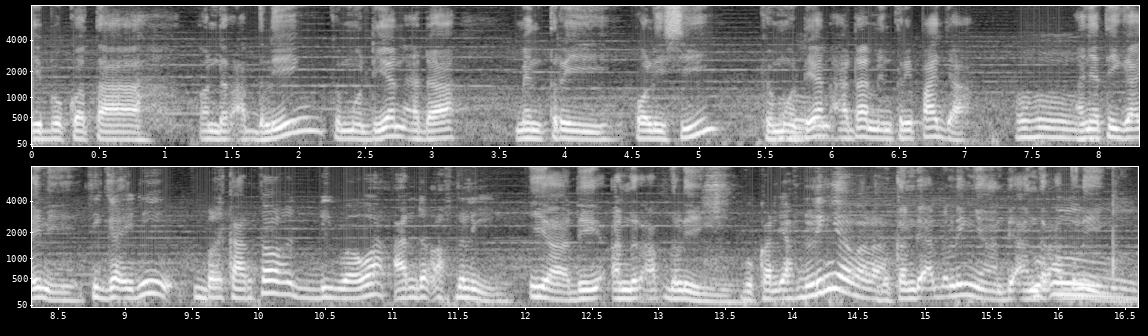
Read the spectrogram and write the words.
ibu kota Onder Abdeling, kemudian ada menteri polisi, kemudian ada menteri pajak. Mhm. Hanya tiga ini. tiga ini berkantor di bawah under of the link, Iya di Under Abdeling, bukan di Afdelingnya malah. bukan di Abdelingnya, di Under Abdeling. Mm.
